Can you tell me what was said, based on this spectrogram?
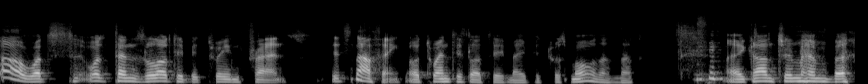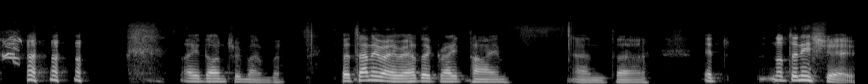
oh, what's what's ten zloty between friends? It's nothing, or twenty zloty. Maybe it was more than that. I can't remember. I don't remember. But anyway, we had a great time, and uh, it not an issue.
